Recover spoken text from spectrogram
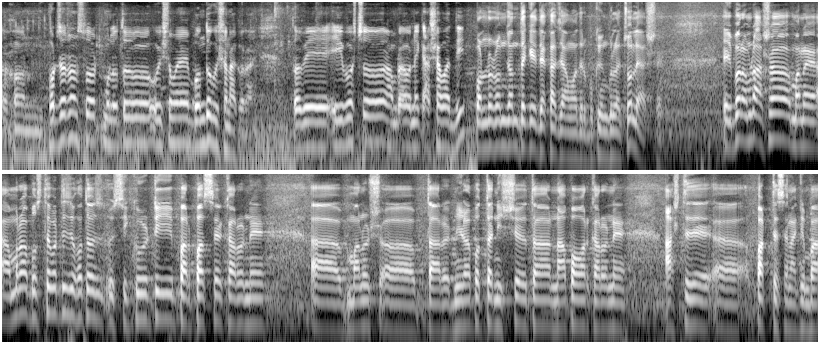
তখন পর্যটন স্পট মূলত ওই সময় বন্ধ ঘোষণা করা হয়। তবে এই বছর আমরা অনেক আশাবাদী। পনেরো রমজান থেকে দেখা যায় আমাদের বুকিংগুলো চলে আসে। এইবার আমরা আশা মানে আমরা বুঝতে পারতেছি হয়তো সিকিউরিটি পারপাসের কারণে মানুষ তার নিরাপত্তা নিশ্চয়তা না পাওয়ার কারণে আসতে পারতেছে না কিংবা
